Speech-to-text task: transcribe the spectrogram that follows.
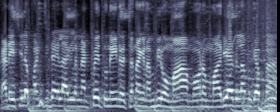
கடைசியில பஞ்ச் டைலாக்ல நட்பே துணைன்னு வச்சா நாங்க நம்பிடுவோமா மோன மரியாதை இல்லாம கேட்பேன்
